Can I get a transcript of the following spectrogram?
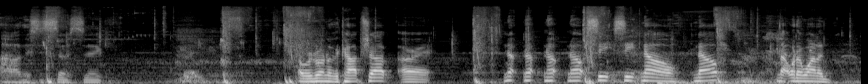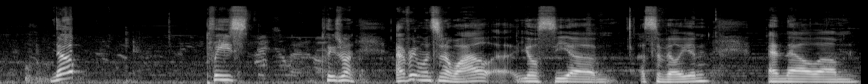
Oh, this is so sick. Oh, we're going to the cop shop? Alright. No, no, no, no. See, see, no. No. Not what I wanted. Nope. Please. Please run. Every once in a while, uh, you'll see um, a civilian, and they'll, um...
